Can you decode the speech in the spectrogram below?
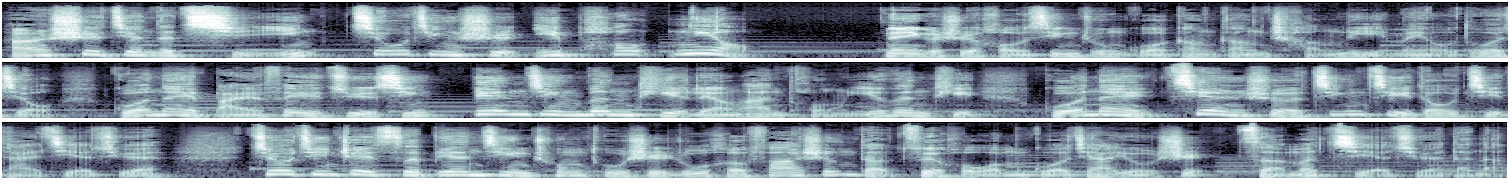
而事件的起因究竟是一泡尿？那个时候，新中国刚刚成立没有多久，国内百废俱兴，边境问题、两岸统一问题、国内建设经济都亟待解决。究竟这次边境冲突是如何发生的？最后，我们国家又是怎么解决的呢？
